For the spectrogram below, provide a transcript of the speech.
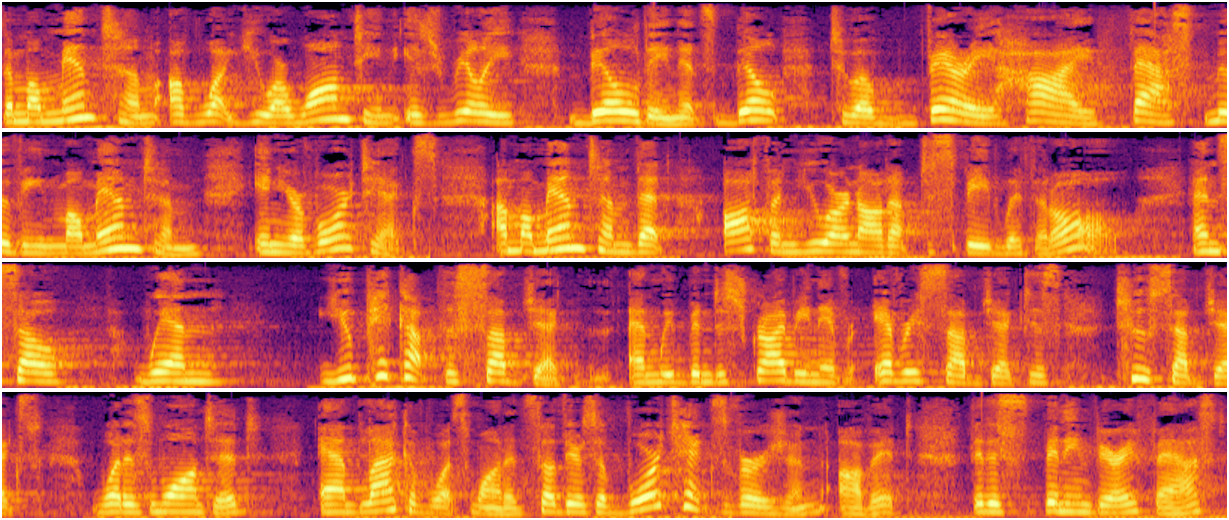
the momentum of what you are wanting is really building. It's built to a very high, fast moving momentum in your vortex. A momentum that often you are not up to speed with at all. And so when you pick up the subject, and we've been describing every, every, subject as two subjects, what is wanted and lack of what's wanted. So there's a vortex version of it that is spinning very fast,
